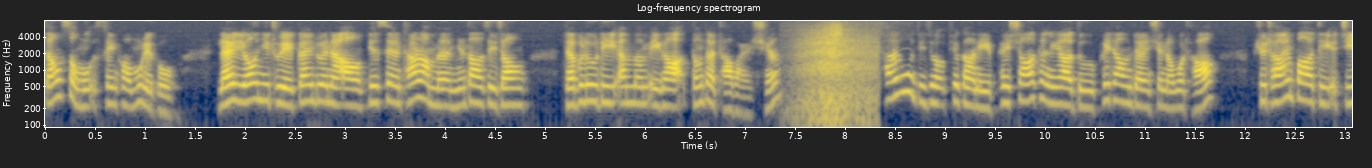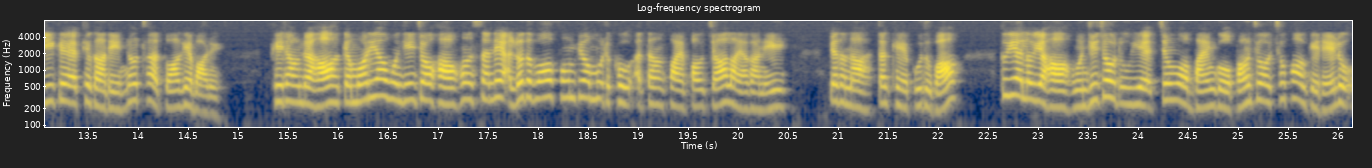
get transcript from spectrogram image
တောင်းဆိုမှုအစိန်ခေါ်မှုတွေကိုလိုက်လျောညီထွေကိုင်းတွဲနိုင်အောင်ပြင်ဆင်ထားရမှန်းမြင်သာစေကြောင်း WDMMA ကသုံးသပ်ထားပါတယ်ရှင်။ထိုင်းဝန်ကြီးချုပ်အဖြစ်ကနေဖေရှားခံရသူဖေထောင်တန်ရှင်နဝတ်ဟာဖြူထိုင်းပါတီအကြီးအကဲအဖြစ်ကနေနှုတ်ထွက်သွားခဲ့ပါတယ်။ ဖေထောင်တန်ဟာကမ္ဘောဒီးယားဝန်ကြီးချုပ်ဟာဟွန်ဆန်နဲ့အလွတ်တဘောဖုံးပြောမှုတစ်ခုအတန်ဖိုင်ပေါက်ကြားလာရကနေပြဿနာတက်ခဲ့ဘူးသူပါ။သူ့ရဲ့လုပ်ရဟာဝန်ကြီးချုပ်တူရဲ့ကျင်းဝတ်ပိုင်းကိုဘောင်းကျော်ချိုးဖောက်ခဲ့တယ်လို့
